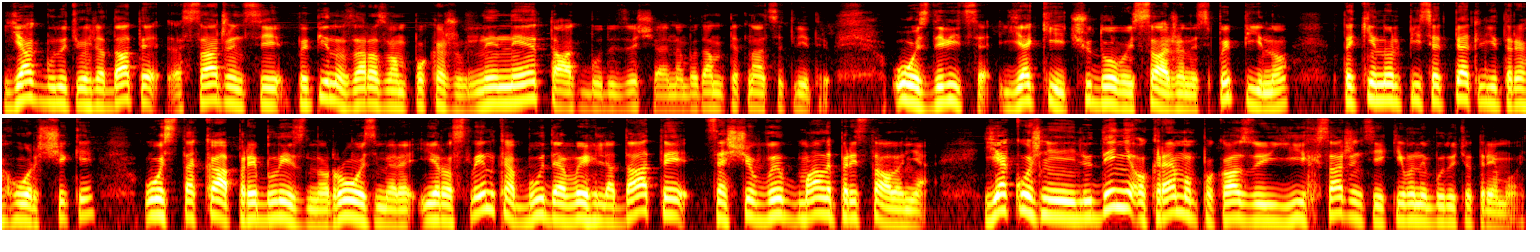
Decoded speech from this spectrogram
як будуть виглядати саджанці пепіно, зараз вам покажу. Не, не так будуть, звичайно, бо там 15 літрів. Ось, дивіться, який чудовий саджанець пепіно. Такі 0,55 літри горщики. Ось така приблизно розміри і рослинка буде виглядати. Це щоб ви мали представлення. Я кожній людині окремо показую їх саджанці, які вони будуть отримувати.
